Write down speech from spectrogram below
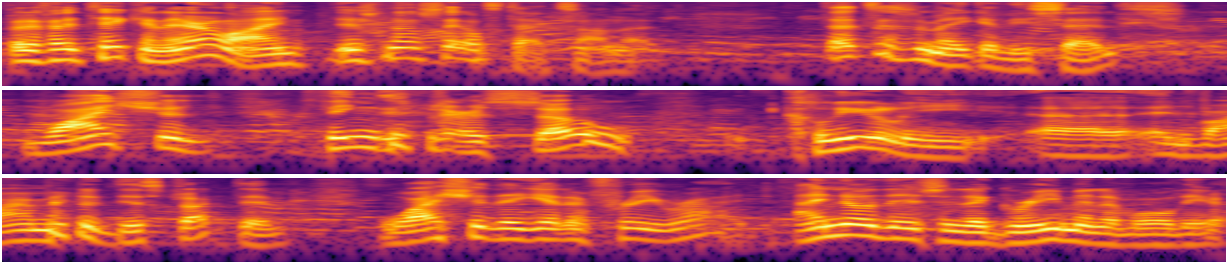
But if I take an airline, there's no sales tax on that. That doesn't make any sense. Why should things that are so clearly uh, environmentally destructive, why should they get a free ride? I know there's an agreement of all the,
